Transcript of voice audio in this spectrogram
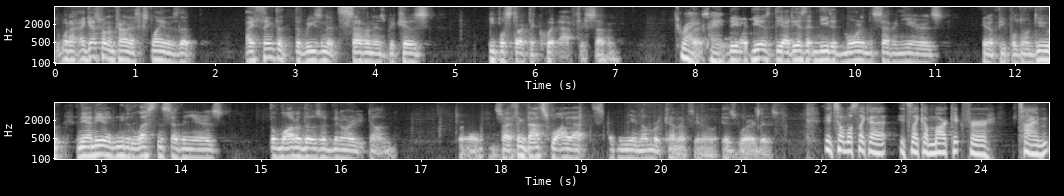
what I, I guess what I'm trying to explain is that I think that the reason it's seven is because people start to quit after seven. Right, right. right. The ideas, the ideas that needed more than the seven years, you know, people don't do, and the idea that needed less than seven years, a lot of those have been already done. So I think that's why that seven year number kind of you know is where it is. It's almost like a it's like a market for time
